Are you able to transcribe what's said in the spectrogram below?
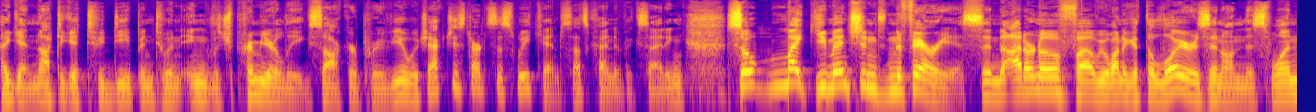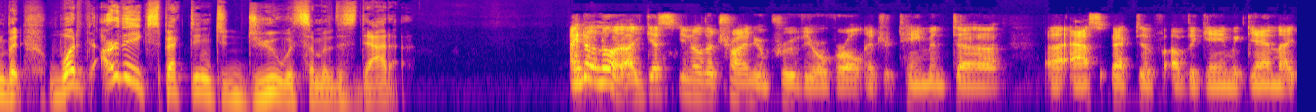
again, not to get too deep into an English Premier League soccer preview, which actually starts this weekend. So that's kind of exciting. So, Mike, you mentioned nefarious, and I don't know if uh, we want to get the lawyers in on this one, but what are they expecting to do with some of this data? I don't know. I guess you know they're trying to improve the overall entertainment uh, uh, aspect of, of the game. Again, I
